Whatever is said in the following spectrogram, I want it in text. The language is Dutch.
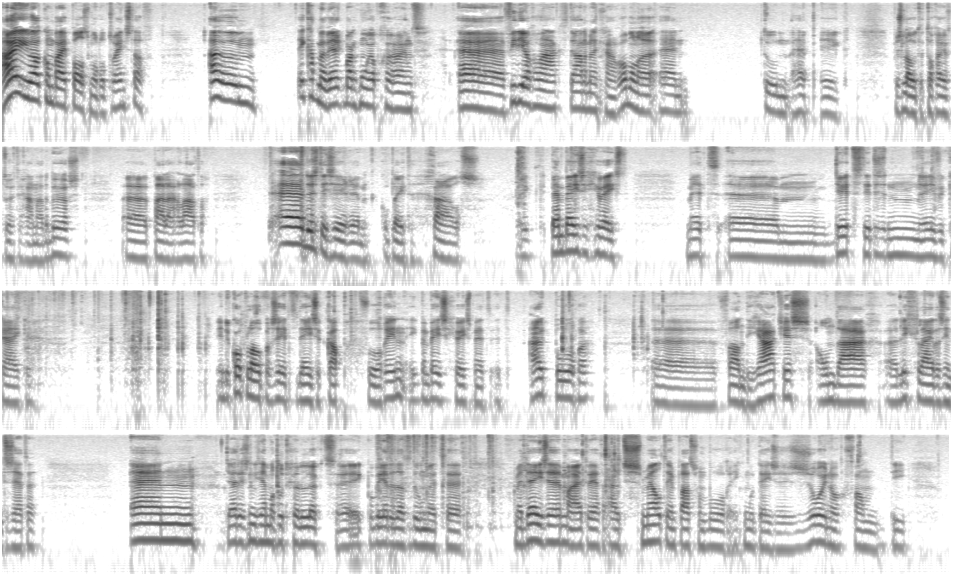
Hi, welkom bij Paul's Model Train Stuff. Ehm, ik had mijn werkbank mooi opgeruimd, uh, video gemaakt, daarna ben ik gaan rommelen en toen heb ik besloten toch even terug te gaan naar de beurs, uh, een paar dagen later. Uh, dus het is hier een complete chaos. Ik ben bezig geweest met ehm, dit, dit is een, even kijken, in de koploper zit deze kap voorin. Ik ben bezig geweest met het uitboren uh, van die gaatjes om daar uh, lichtgeleiders in te zetten. En dat is niet helemaal goed gelukt. Uh, ik probeerde dat te doen met, met deze, maar het werd uitsmelten in plaats van boren. Ik moet deze zooi nog van die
